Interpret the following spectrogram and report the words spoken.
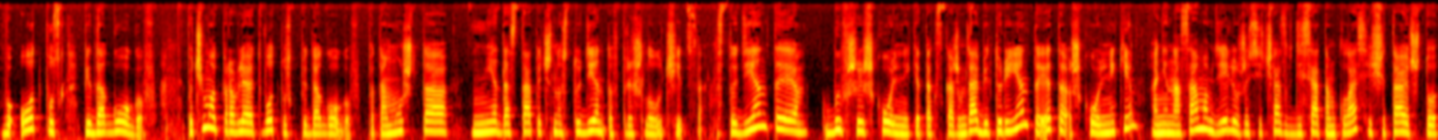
в отпуск педагогов. Почему отправляют в отпуск педагогов? Потому что недостаточно студентов пришло учиться. Студенты, бывшие школьники, так скажем, да, абитуриенты — это школьники. Они на самом деле уже сейчас в 10 классе считают, что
